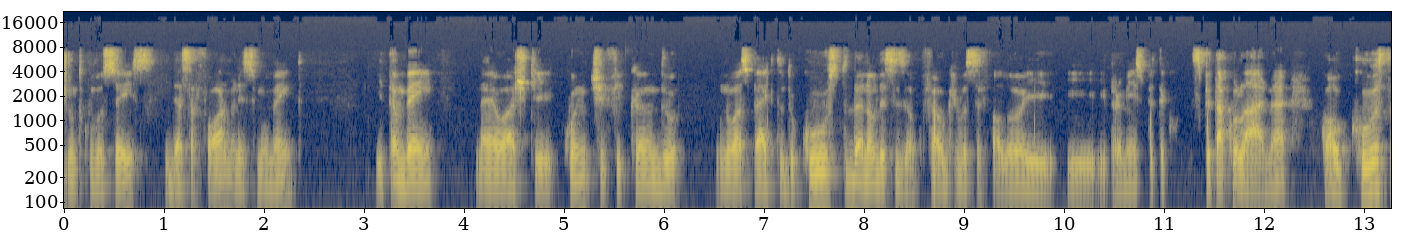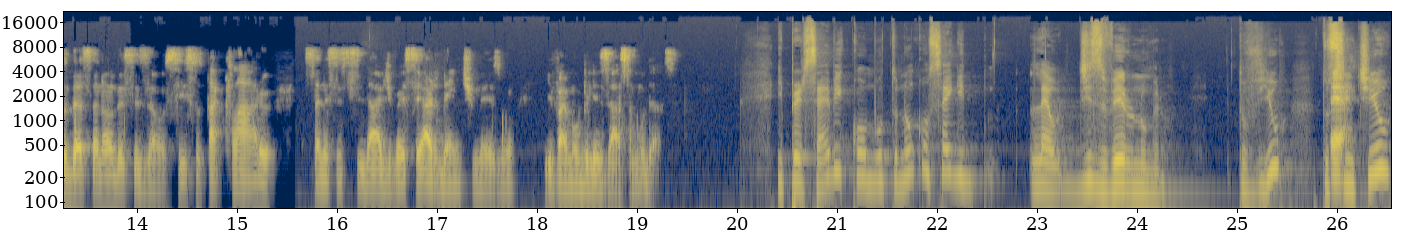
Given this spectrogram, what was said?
junto com vocês e dessa forma, nesse momento. E também, né, eu acho que quantificando no aspecto do custo da não decisão, que foi algo que você falou e, e, e para mim é espetacular, né? Qual o custo dessa não decisão? Se isso está claro, essa necessidade vai ser ardente mesmo e vai mobilizar essa mudança. E percebe como tu não consegue, Léo, desver o número. Tu viu? Tu é. sentiu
